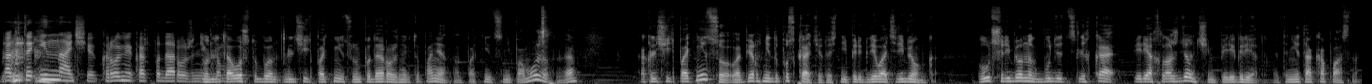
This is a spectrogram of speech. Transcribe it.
Как-то иначе, кроме как подорожником. для того, чтобы лечить потницу, ну, подорожник-то понятно, потница не поможет, да? Как лечить потницу? Во-первых, не допускать ее, то есть не перегревать ребенка. Лучше ребенок будет слегка переохлажден, чем перегрет. Это не так опасно.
